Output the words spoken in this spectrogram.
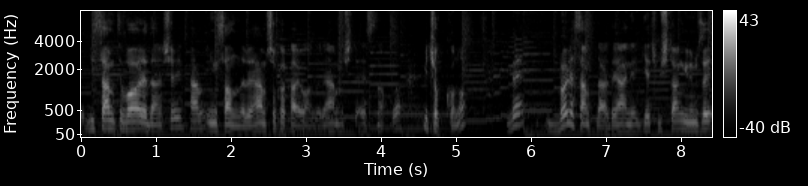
bir semti var eden şey hem insanları hem sokak hayvanları hem işte esnafı birçok konu. Ve böyle semtlerde yani geçmişten günümüze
